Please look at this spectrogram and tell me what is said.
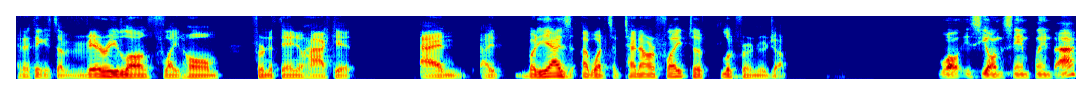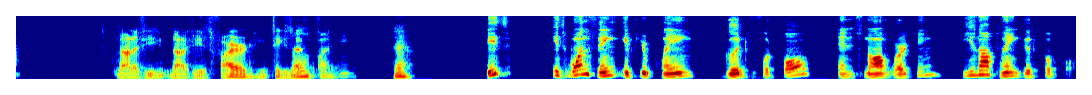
and I think it's a very long flight home for Nathaniel Hackett. And I, but he has a, what's a ten hour flight to look for a new job. Well, is he on the same plane back? Not if he, not if he's fired, he can take his That's own I mean. Yeah. It's it's one thing if you're playing good football and it's not working. He's not playing good football.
